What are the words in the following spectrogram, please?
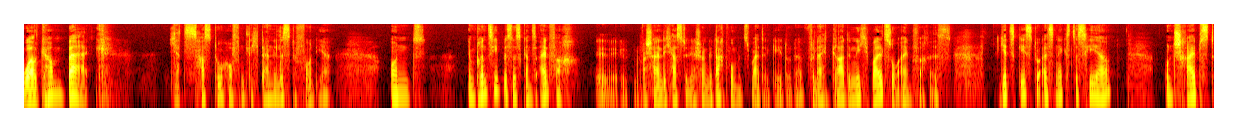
Welcome back. Jetzt hast du hoffentlich deine Liste vor dir. Und im Prinzip ist es ganz einfach. Äh, wahrscheinlich hast du dir schon gedacht, womit es weitergeht oder vielleicht gerade nicht, weil es so einfach ist. Jetzt gehst du als nächstes her und schreibst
